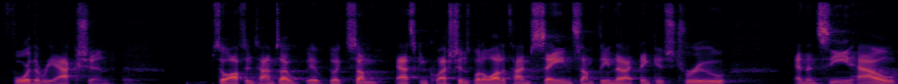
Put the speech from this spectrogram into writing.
for the reaction so oftentimes i it, like some asking questions but a lot of times saying something that i think is true and then seeing how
